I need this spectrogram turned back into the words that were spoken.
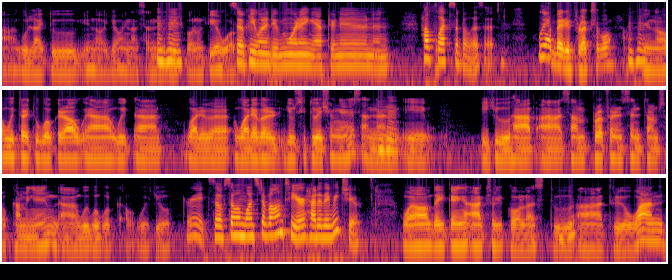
uh, would like to, you know, join us and do this volunteer work. So if you want to do morning, afternoon, and how flexible is it? We are very flexible. You know, we try to work it out uh, with uh, whatever whatever your situation is, and then if, if you have uh, some preference in terms of coming in, uh, we will work out with you. Great. So if someone wants to volunteer, how do they reach you? Well, they can actually call us to uh, 301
